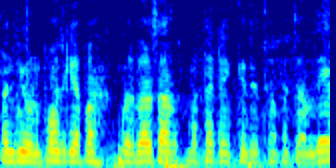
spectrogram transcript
ਹਾਂਜੀ, ਹੁਣ ਪਹੁੰਚ ਗਏ ਆਪਾਂ ਗੁਰਦੁਆਰਾ ਸਾਹਿਬ, ਮੱਥਾ ਟੇਕ ਕੇ ਤੇ ਇੱਥੋਂ ਆਪਾਂ ਚੱਲਦੇ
